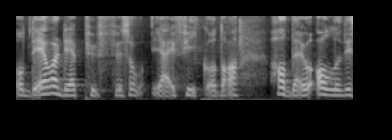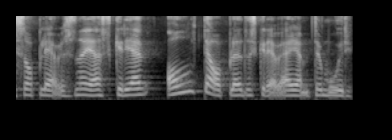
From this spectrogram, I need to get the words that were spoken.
Og det var det puffet som jeg fikk, og da hadde jeg jo alle disse opplevelsene. Jeg skrev alt jeg opplevde, skrev jeg hjem til mor.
